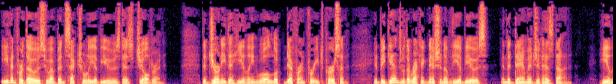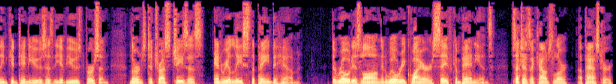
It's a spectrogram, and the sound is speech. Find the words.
even for those who have been sexually abused as children. The journey to healing will look different for each person. It begins with a recognition of the abuse and the damage it has done. Healing continues as the abused person learns to trust Jesus and release the pain to Him. The road is long and will require safe companions, such as a counselor, a pastor,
